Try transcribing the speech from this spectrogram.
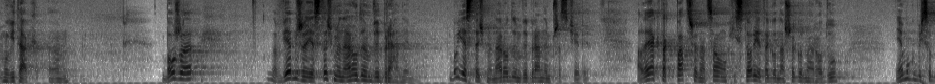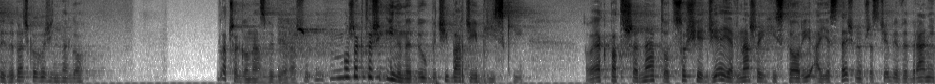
Mówi tak, Boże, no wiem, że jesteśmy narodem wybranym, bo jesteśmy narodem wybranym przez Ciebie. Ale jak tak patrzę na całą historię tego naszego narodu, nie mógłbyś sobie wybrać kogoś innego? Dlaczego nas wybierasz? Może ktoś inny byłby ci bardziej bliski. To jak patrzę na to, co się dzieje w naszej historii, a jesteśmy przez Ciebie wybrani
